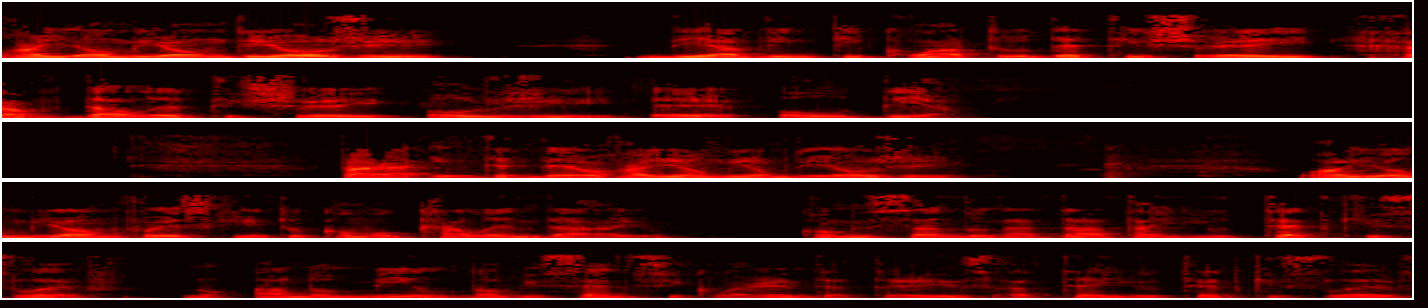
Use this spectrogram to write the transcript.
Hayom Yom de hoje, dia 24 de Tishrei, Havdalet Tishrei, hoje é o dia. Para entender o Hayom Yom de hoje, o Hayom Yom foi escrito como calendário, começando na data Yutet Kislev, no ano 1943 até Yutet Kislev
